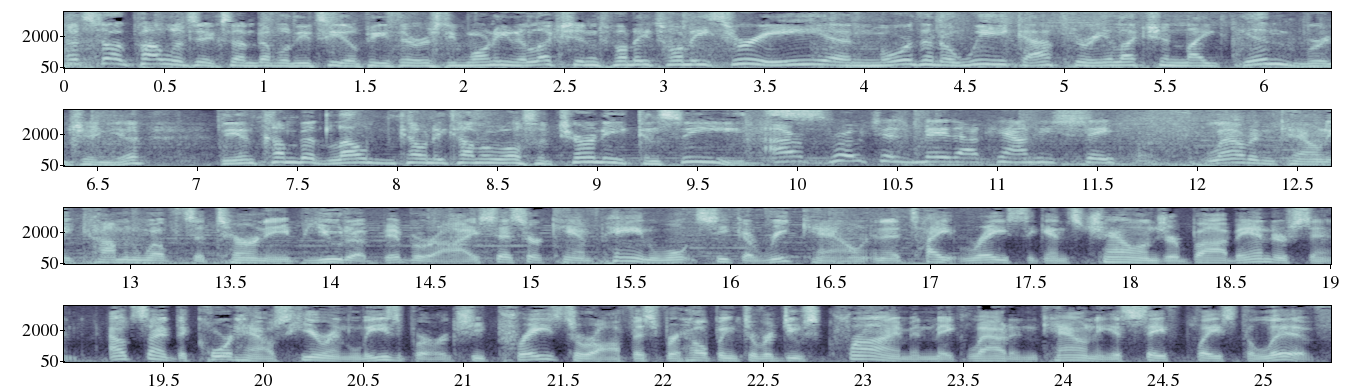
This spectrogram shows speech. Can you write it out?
Let's talk politics on WTOP Thursday morning, election 2023, and more than a week after election night in Virginia. The incumbent Loudoun County Commonwealth's attorney concedes. Our approach has made our county safer. Loudoun County Commonwealth's attorney, Buta Biberaj, says her campaign won't seek a recount in a tight race against challenger Bob Anderson. Outside the courthouse here in Leesburg, she praised her office for helping to reduce crime and make Loudoun County a safe place to live.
